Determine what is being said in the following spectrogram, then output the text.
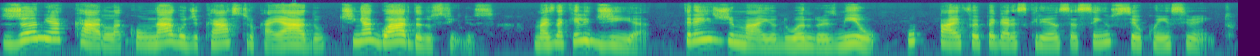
Jânia Carla Conago de Castro Caiado tinha a guarda dos filhos, mas naquele dia, 3 de maio do ano 2000, o pai foi pegar as crianças sem o seu conhecimento.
